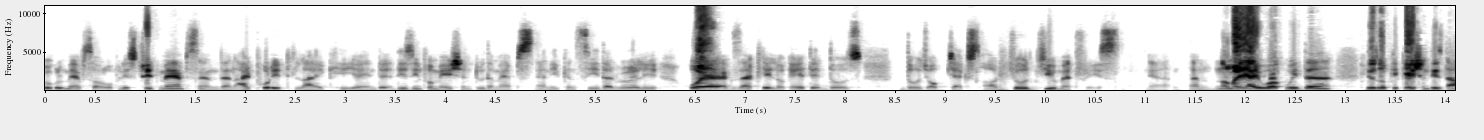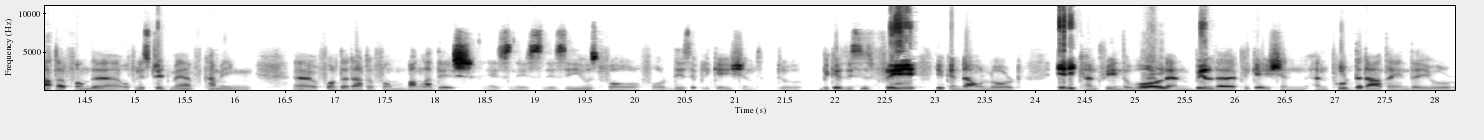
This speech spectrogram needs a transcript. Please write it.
Google Maps or OpenStreetMaps and then I put it like here in the, this information to the maps and you can see that really where exactly located those those objects or those geometries yeah and normally i work with the this application this data from the openstreetmap coming uh, for the data from bangladesh is, is, is used for for these applications to because this is free you can download any country in the world and build an application and put the data in the your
